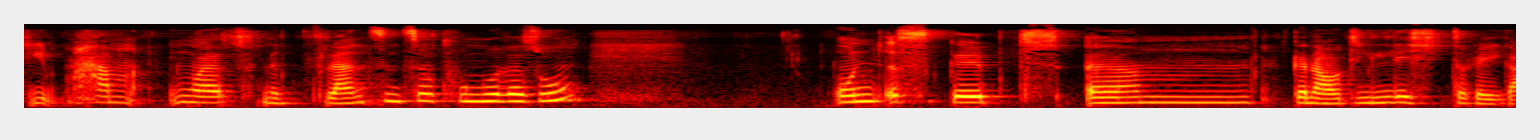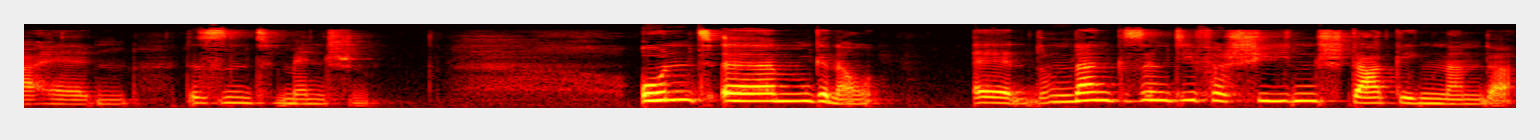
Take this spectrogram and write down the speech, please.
die haben irgendwas mit Pflanzen zu tun oder so. Und es gibt, ähm, genau, die Lichtträgerhelden. Das sind Menschen. Und ähm, genau, äh, und dann sind die verschieden stark gegeneinander.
